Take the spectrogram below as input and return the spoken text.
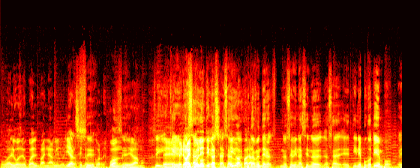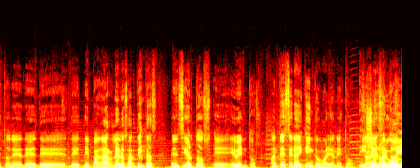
o algo de lo cual van a gloriarse, es lo que corresponde, digamos. Eh, pero hay políticas activas para justamente no, se viene haciendo, o sea, eh, tiene poco tiempo esto de, de, de, de, pagarle a los artistas en ciertos eh, eventos. Antes era distinto, Marian, esto. Y yo no estoy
